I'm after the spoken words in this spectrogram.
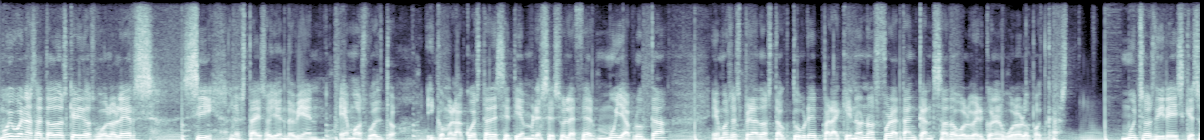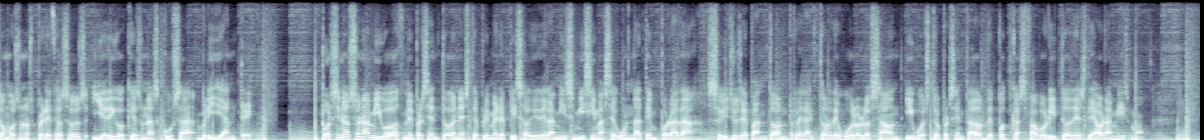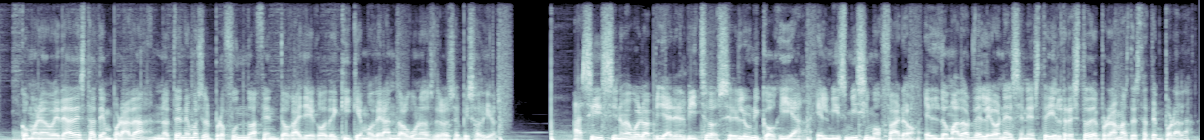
Muy buenas a todos queridos Wololers. Sí, lo estáis oyendo bien, hemos vuelto. Y como la cuesta de septiembre se suele hacer muy abrupta, hemos esperado hasta octubre para que no nos fuera tan cansado volver con el Wololo Podcast. Muchos diréis que somos unos perezosos y yo digo que es una excusa brillante. Por si no suena mi voz, me presento en este primer episodio de la mismísima segunda temporada. Soy Josep Antón, redactor de Wololo Sound y vuestro presentador de podcast favorito desde ahora mismo. Como novedad de esta temporada, no tenemos el profundo acento gallego de Quique moderando algunos de los episodios. Así, si no me vuelve a pillar el bicho, seré el único guía, el mismísimo Faro, el domador de leones en este y el resto de programas de esta temporada.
